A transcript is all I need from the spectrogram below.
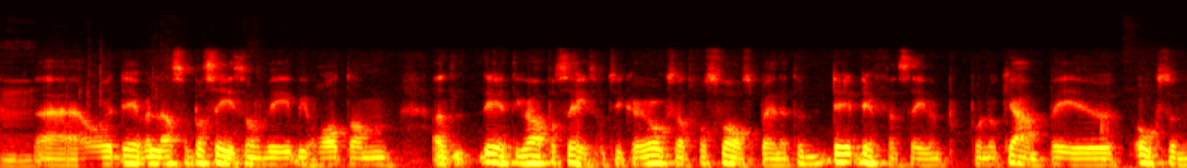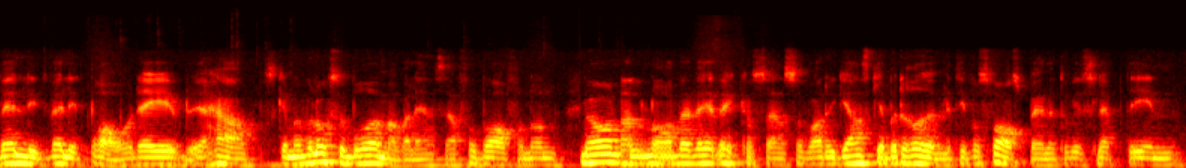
Mm. Uh, och det är väl alltså precis som vi, vi pratar om Atletico här precis så tycker jag också att försvarsspelet och de, defensiven på, på Nou Camp är ju också väldigt, väldigt bra. Och det, är, det här ska man väl också berömma Valencia för bara för någon månad eller några veckor sedan så var det ganska bedrövligt i försvarsspelet och vi släppte in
